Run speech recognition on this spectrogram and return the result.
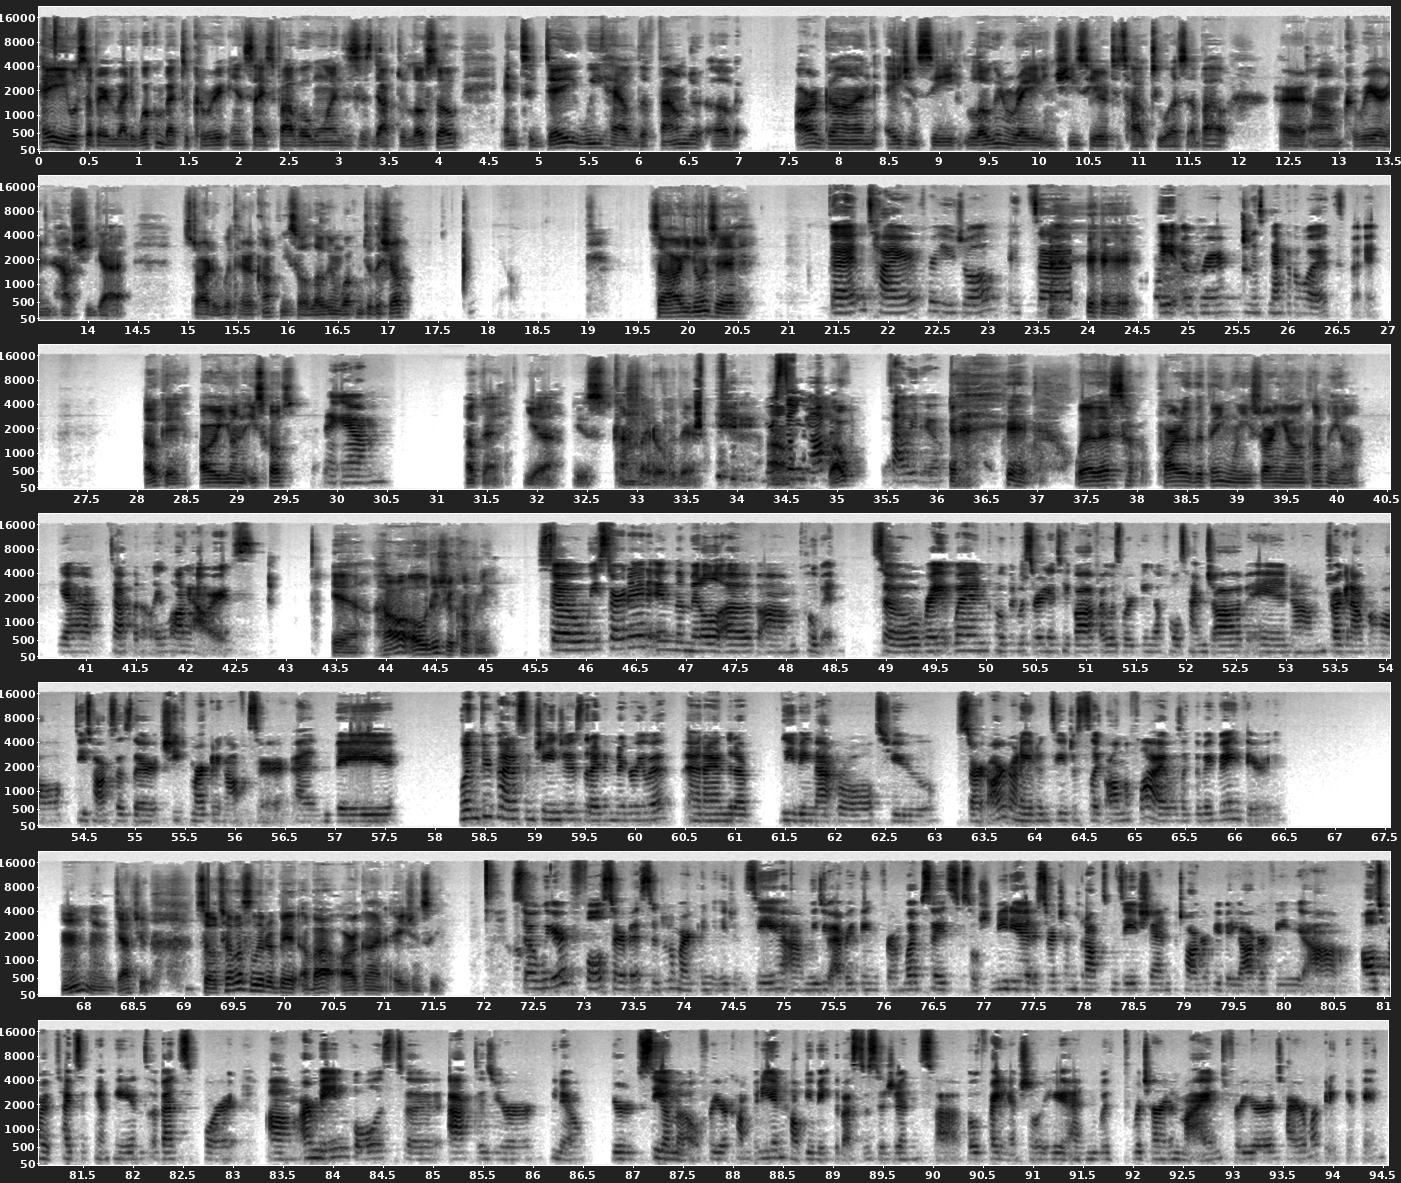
Hey, what's up, everybody? Welcome back to Career Insights 501. This is Dr. Loso, and today we have the founder of Argon Agency, Logan Rae, and she's here to talk to us about her um, career and how she got started with her company. So, Logan, welcome to the show. So, how are you doing today? Good. Tired per usual. It's uh, late over in this neck of the woods, but okay. Are you on the East Coast? I am. Okay. Yeah, it's kind of late over there. You're um, still not. Well, that's how we do. well, that's part of the thing when you're starting your own company, huh? Yeah, definitely long hours. Yeah. How old is your company? So we started in the middle of um, COVID. So right when COVID was starting to take off, I was working a full time job in um, drug and alcohol detox as their chief marketing officer, and they went through kind of some changes that I didn't agree with, and I ended up leaving that role to start Argon Agency just like on the fly. It was like the Big Bang Theory. Mm, got you. So tell us a little bit about Argon Agency. So we're a full service digital marketing agency. Um, we do everything from websites to social media to search engine optimization, photography, videography, um, all types of campaigns, event support. Um, our main goal is to act as your, you know, your CMO for your company and help you make the best decisions, uh, both financially and with return in mind for your entire marketing campaign.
